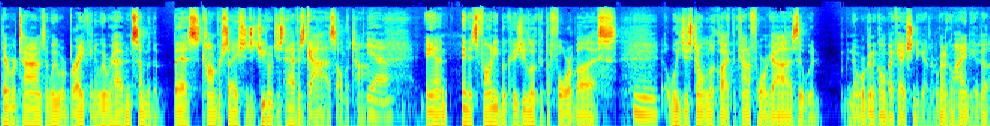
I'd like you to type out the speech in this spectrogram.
there were times that we were breaking, and we were having some of the best conversations that you don't just have as guys all the time. Yeah. And and it's funny because you look at the four of us, mm-hmm. we just don't look like the kind of four guys that would, you know, we're going to go on vacation together. We're going to go hang together.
